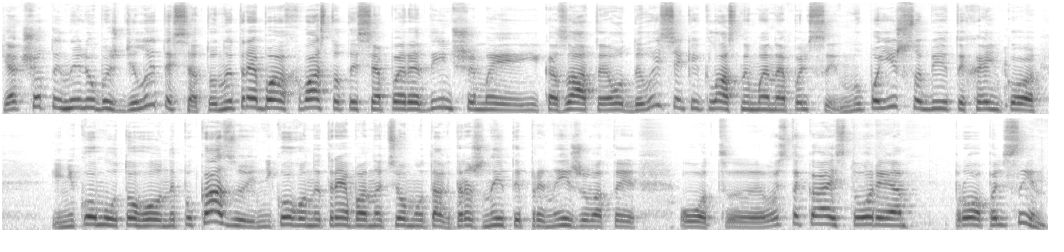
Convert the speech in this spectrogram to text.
якщо ти не любиш ділитися, то не треба хвастатися перед іншими і казати: от дивись, який класний в мене апельсин. Ну, поїж собі тихенько. І нікому того не показуй, нікого не треба на цьому так дражнити, принижувати. От, е, ось така історія про апельсин.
